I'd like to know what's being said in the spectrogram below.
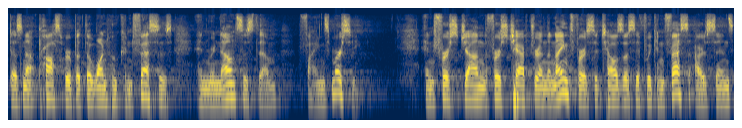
does not prosper, but the one who confesses and renounces them finds mercy. In 1 John, the first chapter and the ninth verse, it tells us if we confess our sins,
